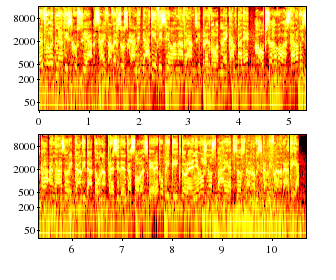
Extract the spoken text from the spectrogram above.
Predvolebná diskusia Saifa versus kandidát je vysielaná v rámci predvolebnej kampane a obsahovala stanoviská a názory kandidátov na prezidenta Slovenskej republiky, ktoré nemožno spájať so stanoviskami Fan Rádia.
